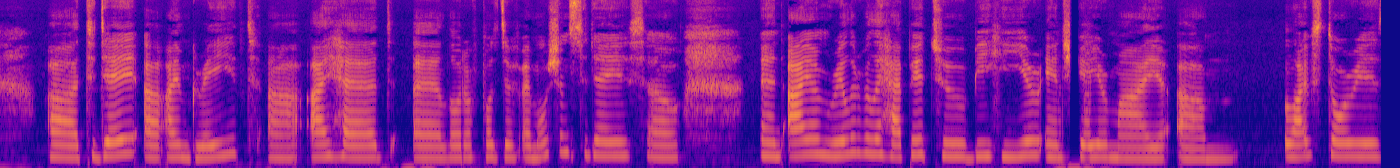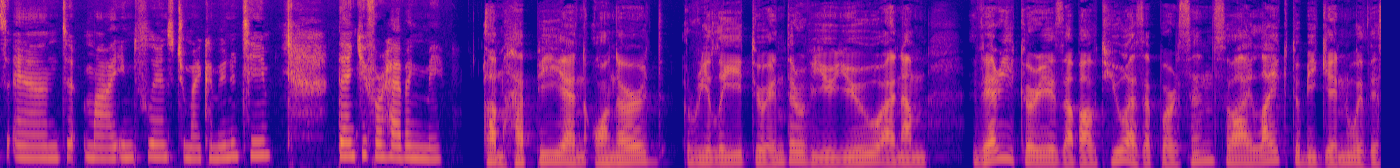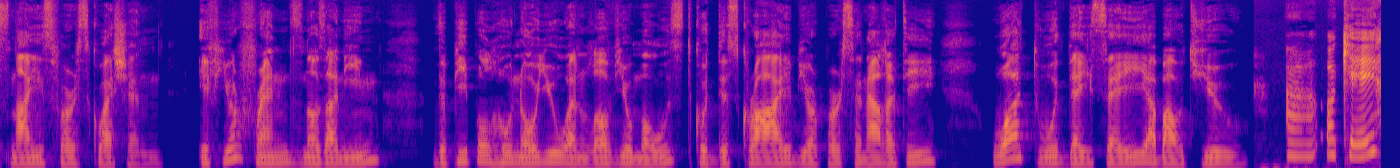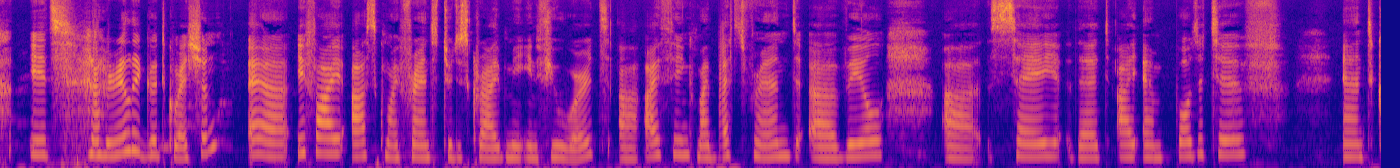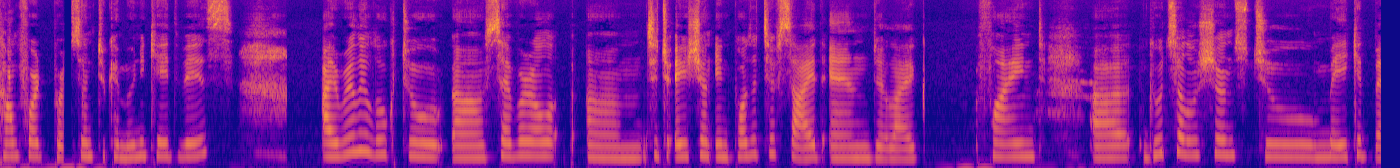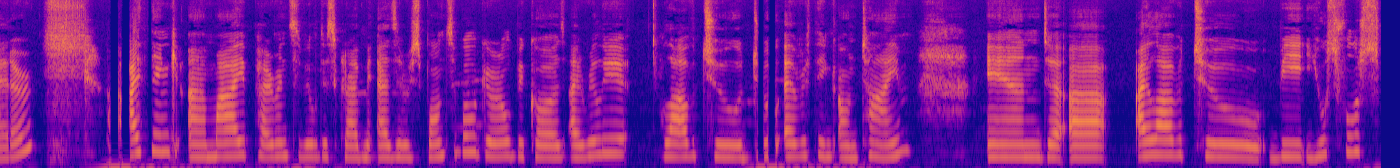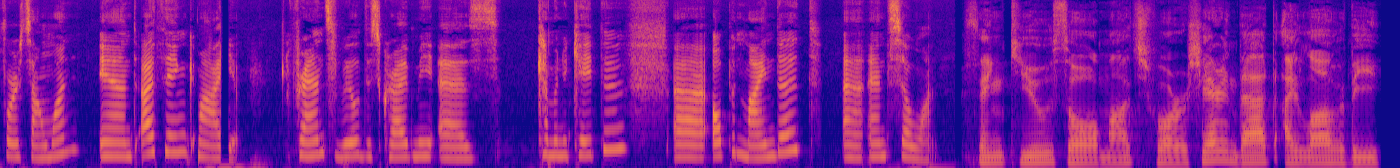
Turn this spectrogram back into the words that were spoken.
Uh, today uh, I'm great. Uh, I had a lot of positive emotions today, so and I am really really happy to be here and share my um, life stories and my influence to my community. Thank you for having me. I'm happy and honored really to interview you, and I'm very curious about you as a person. So I like to begin with this nice first question. If your friends, Nozanin, the people who know you and love you most, could describe your personality, what would they say about you? Uh, okay, it's a really good question. Uh, if I ask my friend to describe me in few words, uh, I think my best friend uh, will uh, say that I am positive and comfort person to communicate with. I really look to uh, several um, situation in positive side and like find uh, good solutions to make it better. I think uh, my parents will describe me as a responsible girl because I really love to do everything on time and uh, I love to be useful for someone. And I think my friends will describe me as communicative, uh, open minded, uh, and so on. Thank you so much for sharing that. I love the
